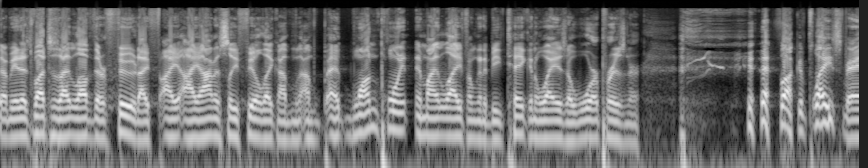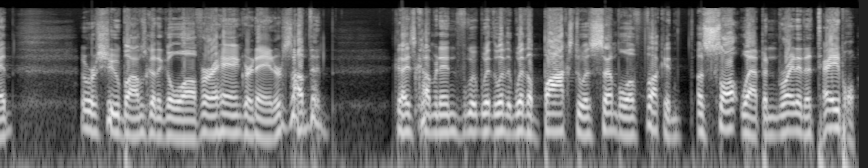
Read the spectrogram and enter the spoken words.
I mean, as much as I love their food, I, I, I honestly feel like I'm, I'm at one point in my life I'm going to be taken away as a war prisoner. that fucking place, man. Or a shoe bomb's going to go off, or a hand grenade, or something. Guy's coming in with, with with a box to assemble a fucking assault weapon right at a table.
